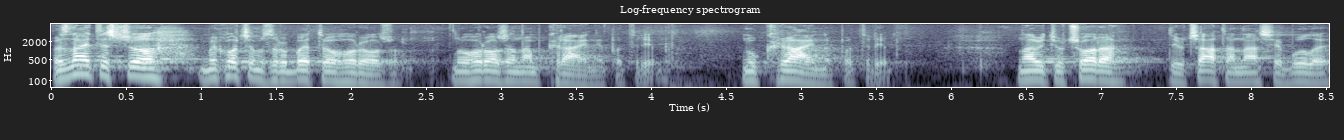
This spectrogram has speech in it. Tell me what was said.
Ви знаєте, що ми хочемо зробити огорожу. Ну, огорожа нам край не потрібна. Ну, край не потрібна. Навіть вчора дівчата наші були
